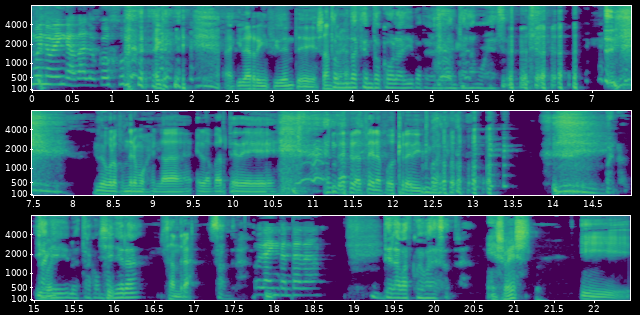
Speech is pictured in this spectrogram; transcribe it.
Bueno, venga, va, lo cojo. Aquí, aquí la reincidente Sandra. Todo el mundo haciendo cola allí para levantar la mujer. Luego lo pondremos en la, en la parte de, de la cena post crédito. Vale. Bueno, Y bueno, aquí nuestra compañera Sandra, Sandra, Hola, encantada. de la Batcueva de Sandra. Eso es. Y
